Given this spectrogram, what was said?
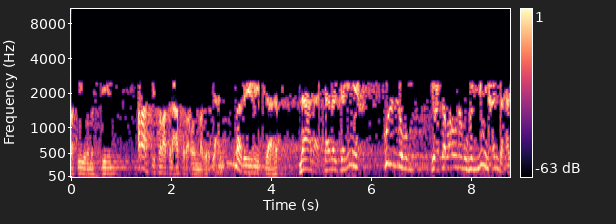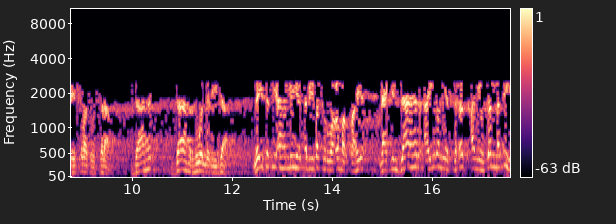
فقير ومسكين. أراه في صلاة العصر أو المغرب. يعني ماذا يريد زاهر. لا لا كان الجميع كلهم يعتبرون مهمين عنده عليه الصلاة والسلام. زاهر زاهر هو الذي جاء. ليس في أهمية أبي بكر وعمر صحيح؟ لكن زاهر أيضا يستحق أن يهتم به.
